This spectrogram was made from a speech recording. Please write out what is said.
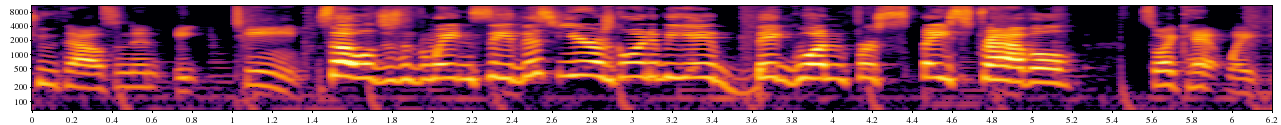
2018. So we'll just have to wait and see. This year is going to be a big one for space travel so I can't wait.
